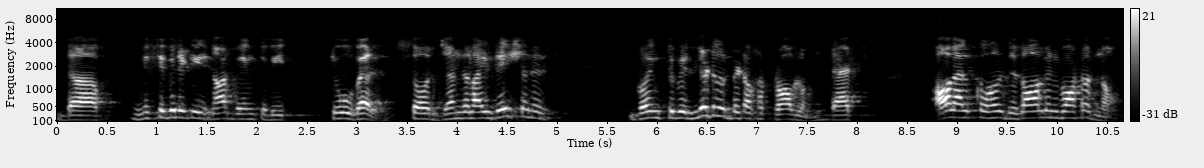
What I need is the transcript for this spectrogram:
the miscibility is not going to be too well. So generalization is going to be a little bit of a problem that all alcohols dissolve in water? No.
